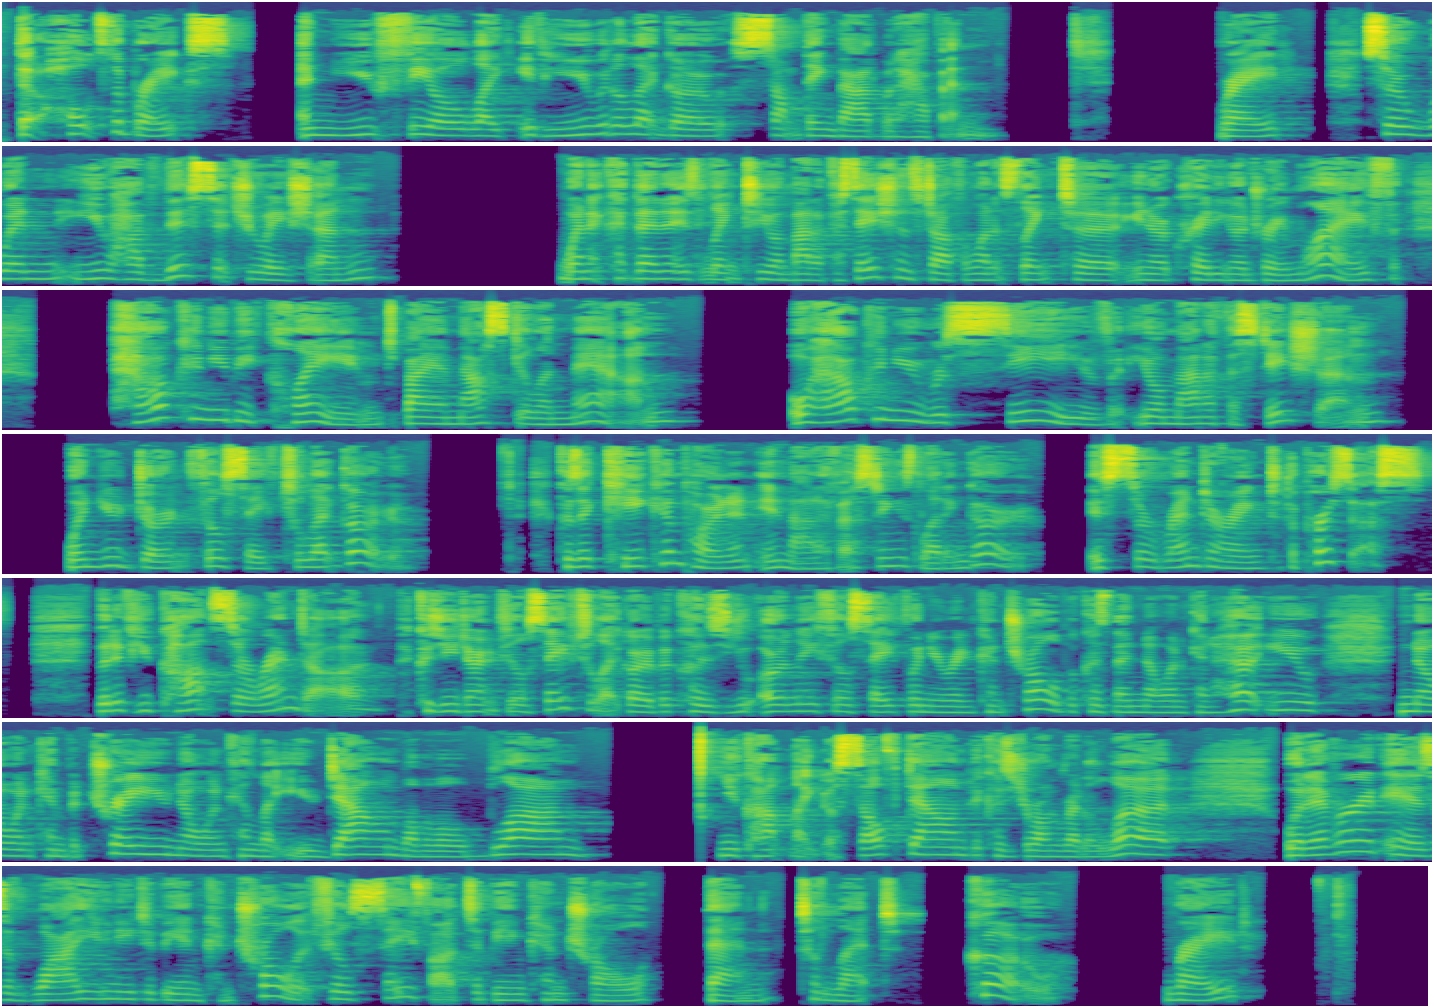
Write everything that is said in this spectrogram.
that halts the brakes and you feel like if you were to let go, something bad would happen. Right. So when you have this situation, when it then is linked to your manifestation stuff and when it's linked to, you know, creating your dream life, how can you be claimed by a masculine man? Or how can you receive your manifestation when you don't feel safe to let go? Because a key component in manifesting is letting go, is surrendering to the process. But if you can't surrender because you don't feel safe to let go, because you only feel safe when you're in control, because then no one can hurt you, no one can betray you, no one can let you down, blah, blah, blah, blah. You can't let yourself down because you're on red alert. Whatever it is of why you need to be in control, it feels safer to be in control than to let go, right?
